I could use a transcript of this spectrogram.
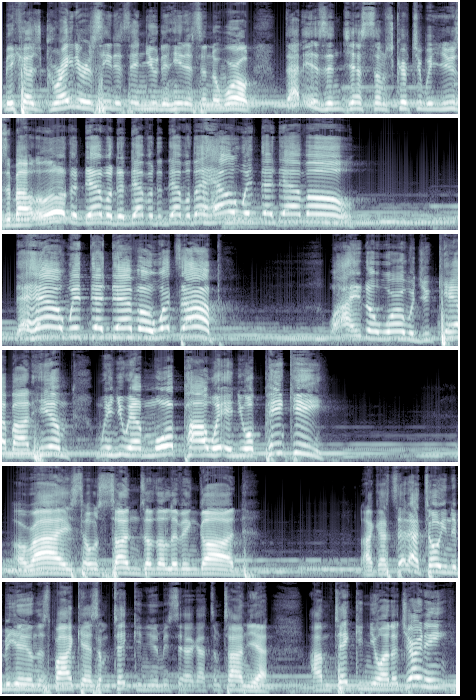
because greater is He that's in you than He that's in the world. That isn't just some scripture we use about, oh, the devil, the devil, the devil. The hell with the devil. The hell with the devil. What's up? Why in the world would you care about him when you have more power in your pinky? Arise, O sons of the living God. Like I said, I told you in the beginning of this podcast, I'm taking you, let me say I got some time. Yeah. I'm taking you on a journey.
